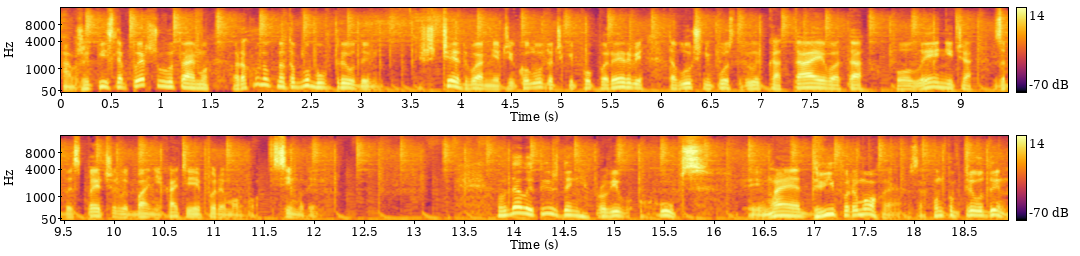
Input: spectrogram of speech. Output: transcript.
А вже після першого тайму рахунок на табло був 3-1. Ще два м'ячі колодочки по перерві та влучні постріли Катаєва та Оленіча забезпечили бані хаті перемогу 7-1. Вдалий тиждень провів Хупс і має дві перемоги з рахунком 3-1.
